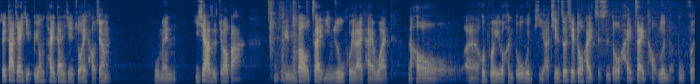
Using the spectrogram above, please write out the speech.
所以大家也不用太担心说，哎，好像我们。一下子就要把云豹再引入回来台湾，然后呃会不会有很多问题啊？其实这些都还只是都还在讨论的部分。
